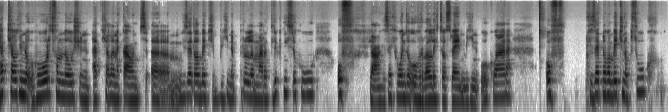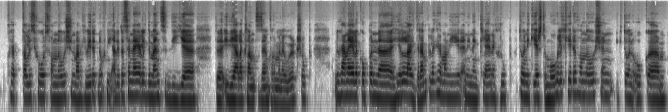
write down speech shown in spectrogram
heb je al gehoord van Notion? Heb je al een account? Um, je bent al een beetje beginnen prullen, maar het lukt niet zo goed. Of ja, je bent gewoon zo overweldigd zoals wij in het begin ook waren. Of je bent nog een beetje op zoek. Je hebt al eens gehoord van Notion, maar je weet het nog niet. Allee, dat zijn eigenlijk de mensen die uh, de ideale klanten zijn voor mijn workshop. We gaan eigenlijk op een uh, heel laagdrempelige manier en in een kleine groep toon ik eerst de mogelijkheden van Notion. Ik toon ook... Um,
